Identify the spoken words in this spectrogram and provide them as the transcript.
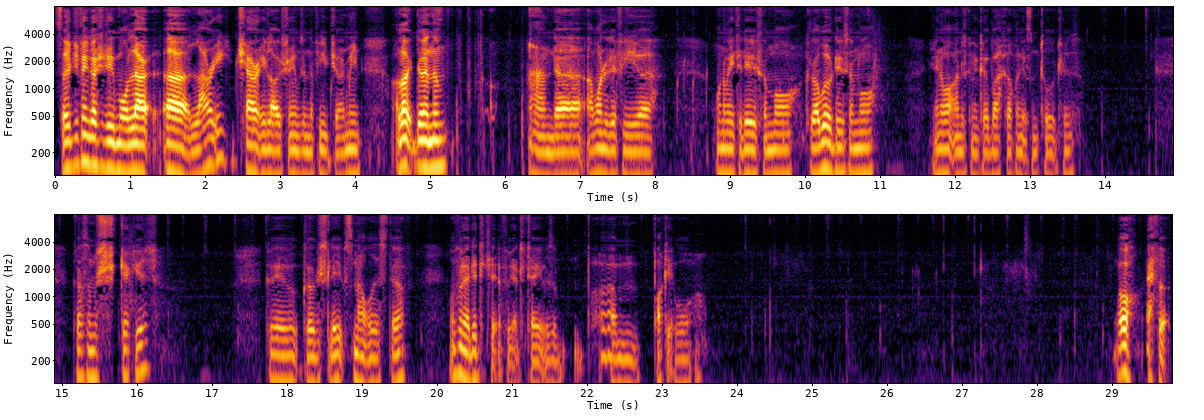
So do you think I should do more Lar uh, Larry charity live streams in the future? I mean, I like doing them, and uh, I wondered if you uh, wanted me to do some more, because I will do some more. You know what, I'm just going to go back up and get some torches. Got some stickers. Go go to sleep, smell all this stuff. One thing I did forget to you was a um, bucket of water. Oh, effort.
